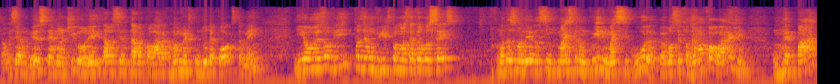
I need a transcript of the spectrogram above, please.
talvez era o mesmo sistema antigo, eu olhei que estava sendo tava colada realmente com Durepox também. E eu resolvi fazer um vídeo para mostrar para vocês uma das maneiras assim, mais tranquila e mais segura para você fazer uma colagem, um reparo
